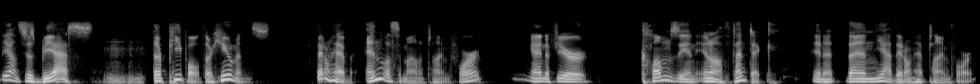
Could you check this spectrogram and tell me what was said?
yeah, it's just BS. Mm-hmm. They're people. They're humans. They don't have endless amount of time for it. And if you're clumsy and inauthentic in it, then yeah, they don't have time for it.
